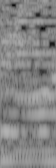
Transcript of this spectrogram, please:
I.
